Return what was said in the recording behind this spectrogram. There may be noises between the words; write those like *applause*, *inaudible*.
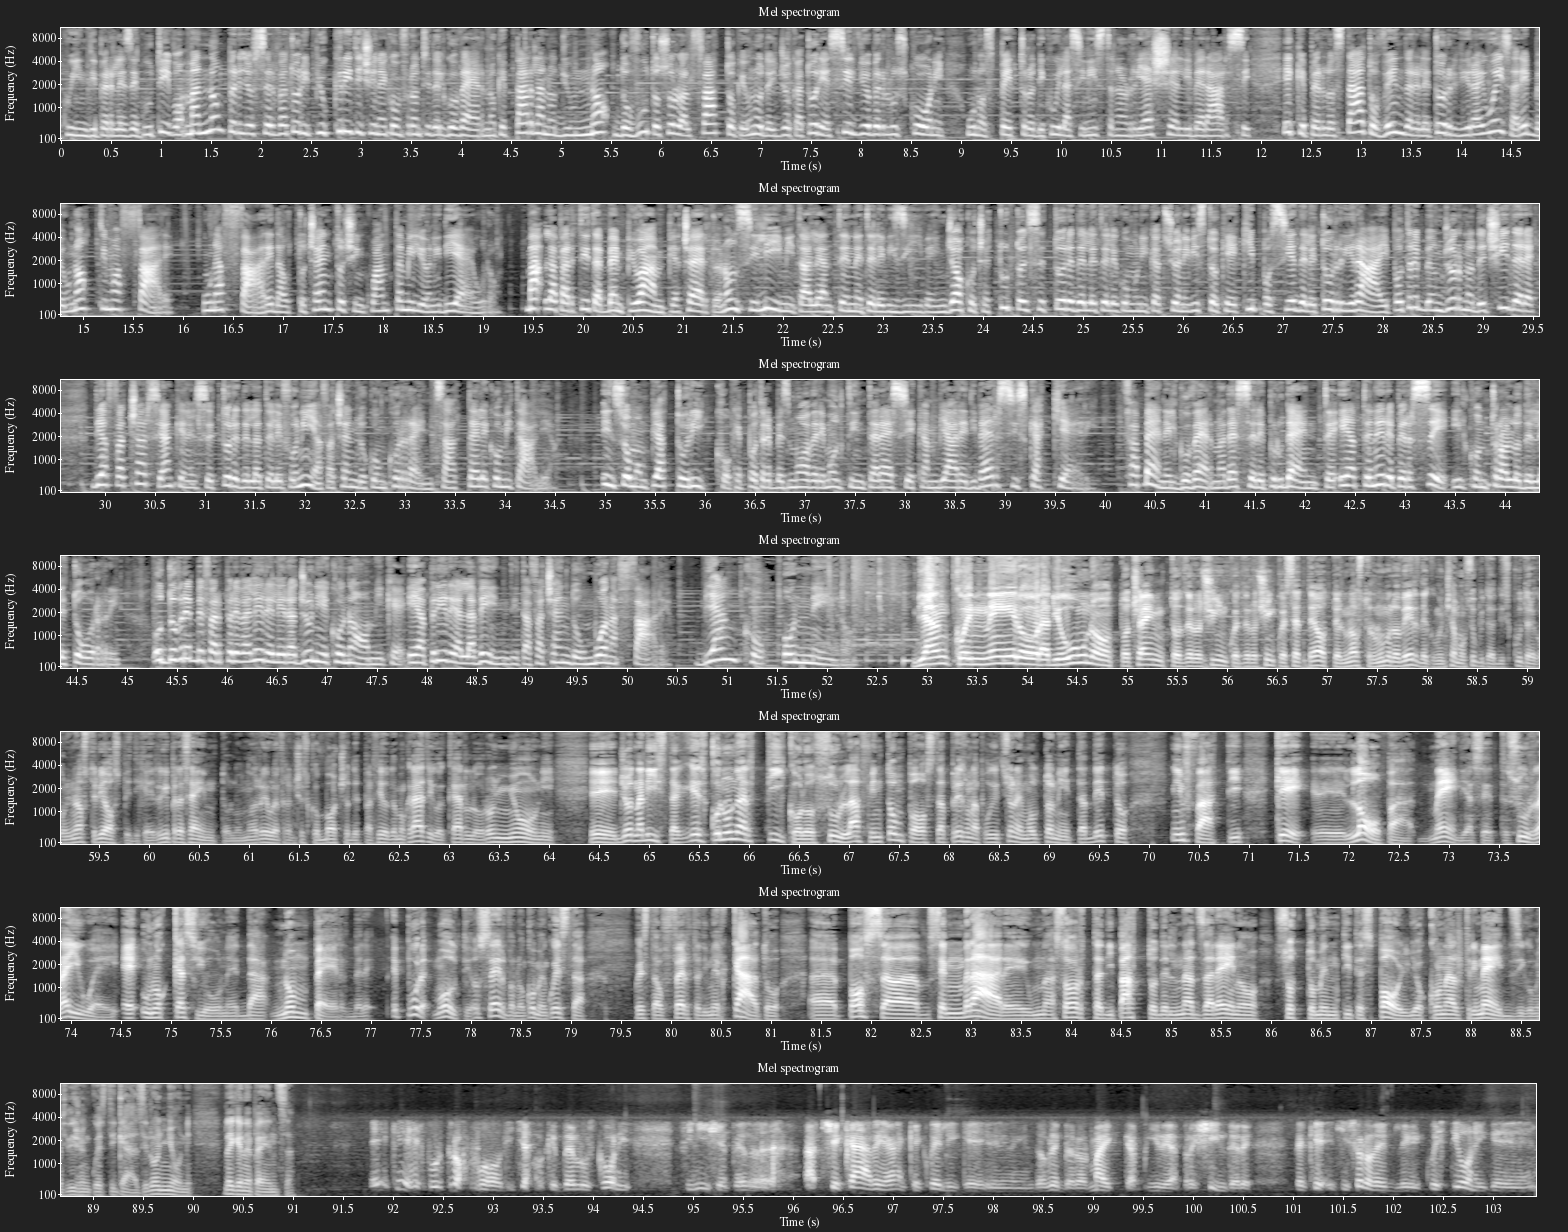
quindi per l'esecutivo, ma non per gli osservatori più critici nei confronti del governo, che parlano di un no dovuto solo al fatto che uno dei giocatori è Silvio Berlusconi, uno spettro di cui la sinistra non riesce a liberarsi, e che per lo Stato vendere le torri di Rai Way sarebbe un ottimo affare, un affare da 850 milioni di euro. Ma la partita è ben più ampia, certo, e non si limita alle antenne televisive. In gioco c'è tutto il settore delle telecomunicazioni, visto che chi possiede le torri RAI potrebbe un giorno decidere di affacciarsi anche nel settore della telefonia, facendo concorrenza a Telecom Italia. Insomma, un piatto ricco che potrebbe smuovere molti interessi e cambiare diversi scacchieri. Fa bene il governo ad essere prudente e a tenere per sé il controllo delle torri, o dovrebbe far prevalere le ragioni economiche e aprire alla vendita facendo un buon affare? Bianco o nero? Bianco e nero, Radio 1, 800 05 0578 è il nostro numero verde. Cominciamo subito a discutere con i nostri ospiti che ripresento, l'onorevole Francesco Boccio del Partito Democratico e Carlo Rognoni, eh, giornalista che con un articolo sull'Huffington Post ha preso una posizione molto netta. Ha detto infatti che eh, l'OPA Mediaset su Rai Way è un'occasione da non perdere. Eppure molti osservano come questa questa offerta di mercato eh, possa sembrare una sorta di patto del Nazareno sotto mentite spoglio con altri mezzi, come si dice in questi casi. Rognoni, lei che ne pensa? E che purtroppo diciamo che Berlusconi finisce per accecare anche quelli che dovrebbero ormai capire a prescindere, perché ci sono delle questioni che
